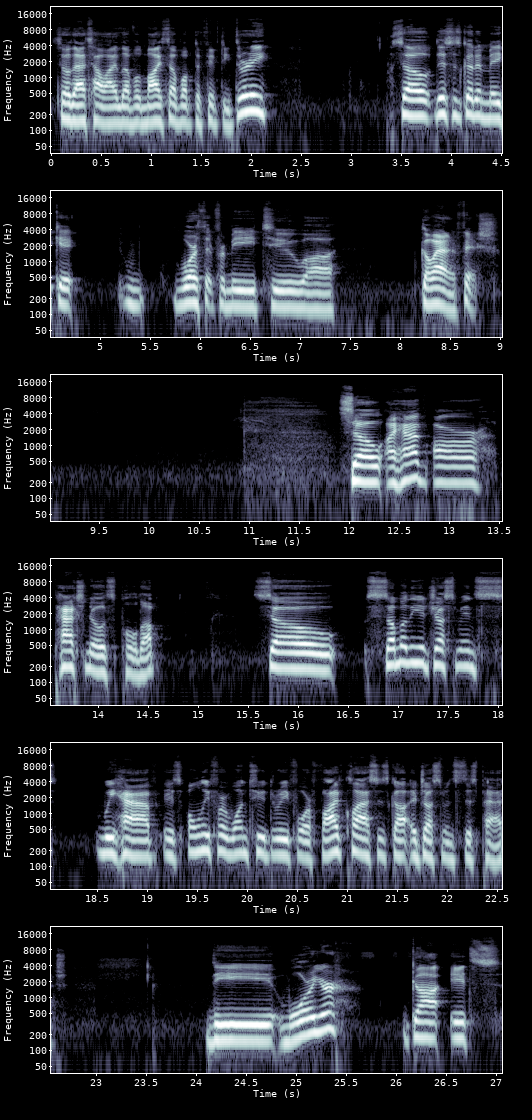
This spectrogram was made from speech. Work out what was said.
So that's how I leveled myself up to 53. So this is going to make it worth it for me to uh, go out and fish. So I have our patch notes pulled up. So some of the adjustments we have is only for one, two, three, four, five classes got adjustments this patch. The warrior got its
